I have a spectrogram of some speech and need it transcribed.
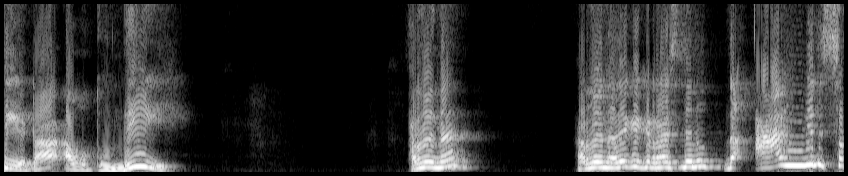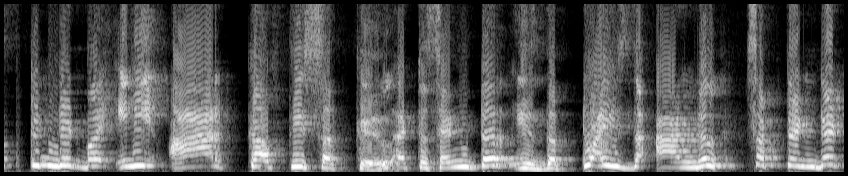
తేట అవుతుంది. అర్థమైందా? అర్థమైంది? అదే ఇక్కడ రాసినాను the angle subtended by any arc of the circle at the centre is the twice the angle subtended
